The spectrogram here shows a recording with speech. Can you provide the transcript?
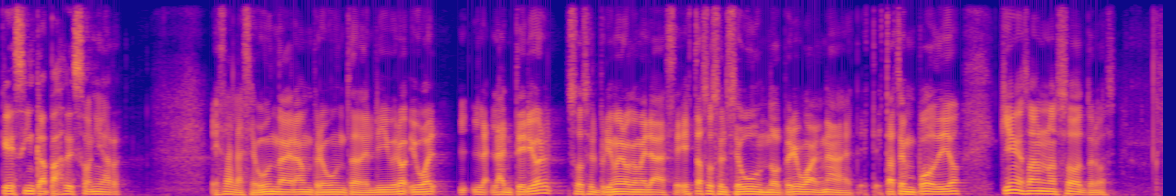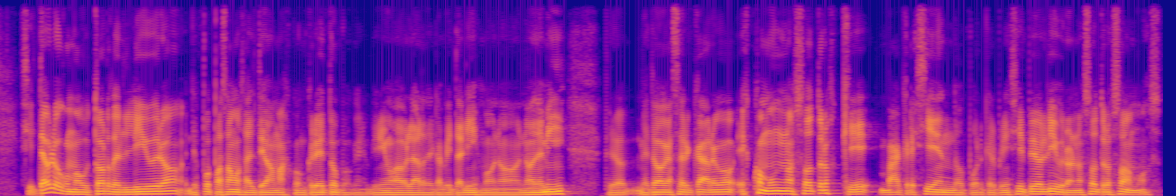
que es incapaz de soñar? Esa es la segunda gran pregunta del libro. Igual, la, anterior sos el primero que me la hace, esta sos el segundo, pero igual, nada, estás en podio. ¿Quiénes son nosotros? Si te hablo como autor del libro, después pasamos al tema más concreto, porque vinimos a hablar del capitalismo, no, no de mí, pero me tengo que hacer cargo, es como un nosotros que va creciendo, porque al principio del libro nosotros somos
